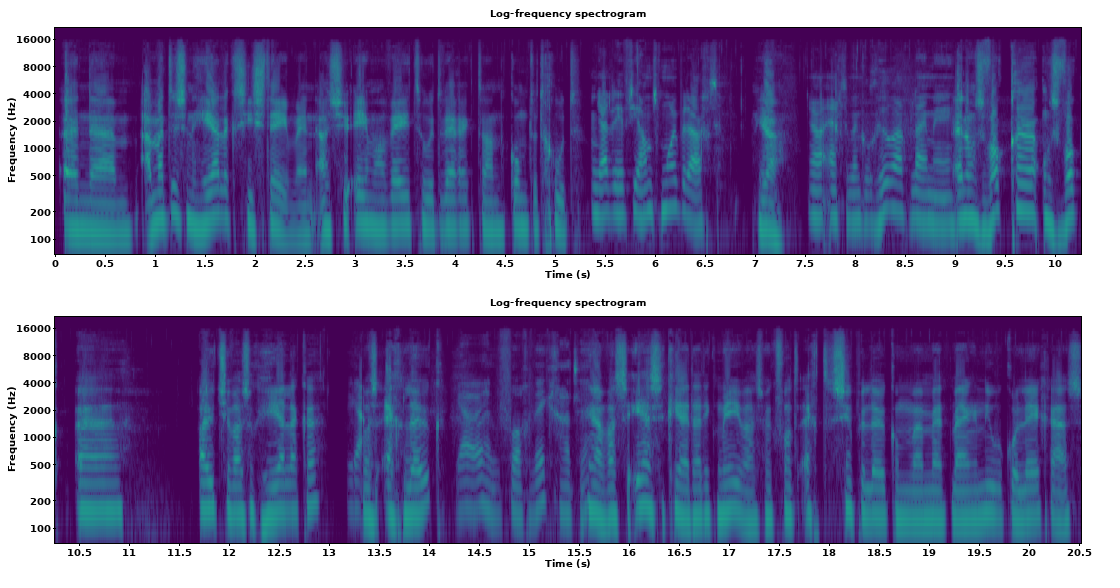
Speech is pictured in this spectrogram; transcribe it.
En, ehm, ah, maar het is een heerlijk systeem. En als je eenmaal weet hoe het werkt, dan komt het goed. Ja, dat heeft die Hans mooi bedacht. Ja. Ja, echt, daar ben ik ook heel erg blij mee. En ons wok, eh, ons wok eh, uitje was ook heerlijk. Ja, was echt leuk. ja dat hebben we vorige week gehad, hè? Ja, het was de eerste keer dat ik mee was. Maar ik vond het echt super leuk om eh, met mijn nieuwe collega's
